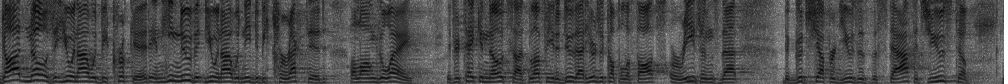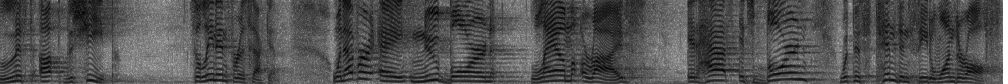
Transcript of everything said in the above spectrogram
God knows that you and I would be crooked, and He knew that you and I would need to be corrected along the way. If you're taking notes, I'd love for you to do that. Here's a couple of thoughts or reasons that the Good Shepherd uses the staff it's used to lift up the sheep. So lean in for a second. Whenever a newborn lamb arrives, it has, it's born with this tendency to wander off.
